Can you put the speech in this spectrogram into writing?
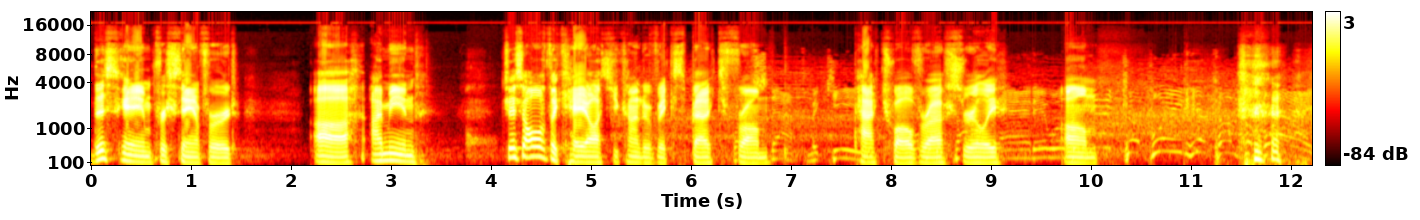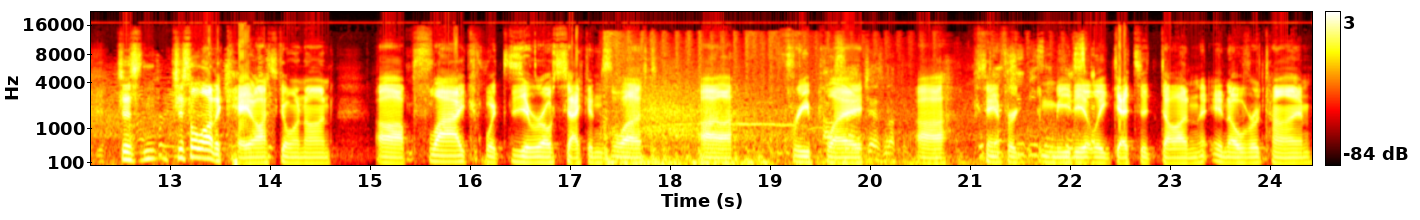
this game for Stanford, uh, I mean, just all of the chaos you kind of expect from Pac-12 refs, really. Um, just just a lot of chaos going on. Uh, flag with zero seconds left. Uh, free play. Uh, Stanford immediately gets it done in overtime.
